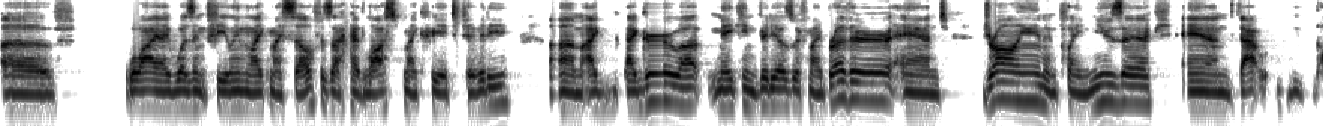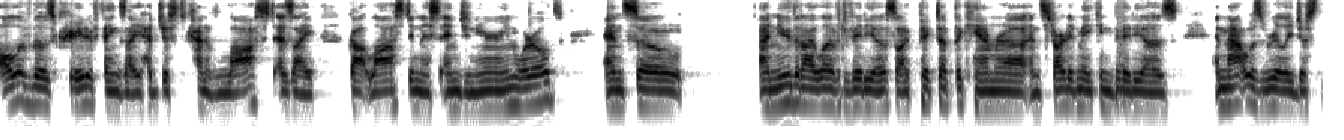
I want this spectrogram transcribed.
of why I wasn't feeling like myself is I had lost my creativity. Um, I I grew up making videos with my brother and drawing and playing music, and that all of those creative things I had just kind of lost as I got lost in this engineering world. And so I knew that I loved video, so I picked up the camera and started making videos. And that was really just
